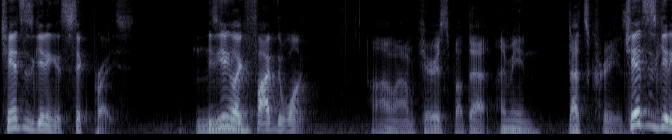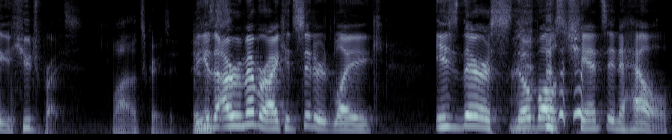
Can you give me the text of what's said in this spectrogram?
Chance is getting a sick price. He's getting like five to one. Oh, I'm curious about that. I mean, that's crazy. Chance is getting a huge price wow, that's crazy. because It's- I remember I considered like, is there a snowball's chance in hell?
